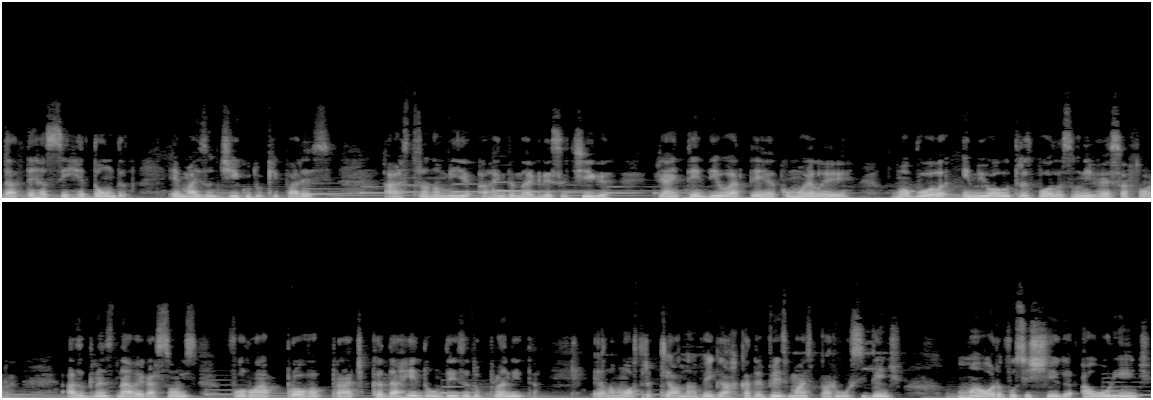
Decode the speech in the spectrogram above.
da terra ser redonda é mais antigo do que parece. A astronomia, ainda na Grécia Antiga, já entendeu a Terra como ela é, uma bola em meio a outras bolas, universo afora. As grandes navegações foram a prova prática da redondeza do planeta. Ela mostra que ao navegar cada vez mais para o ocidente, uma hora você chega ao Oriente,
